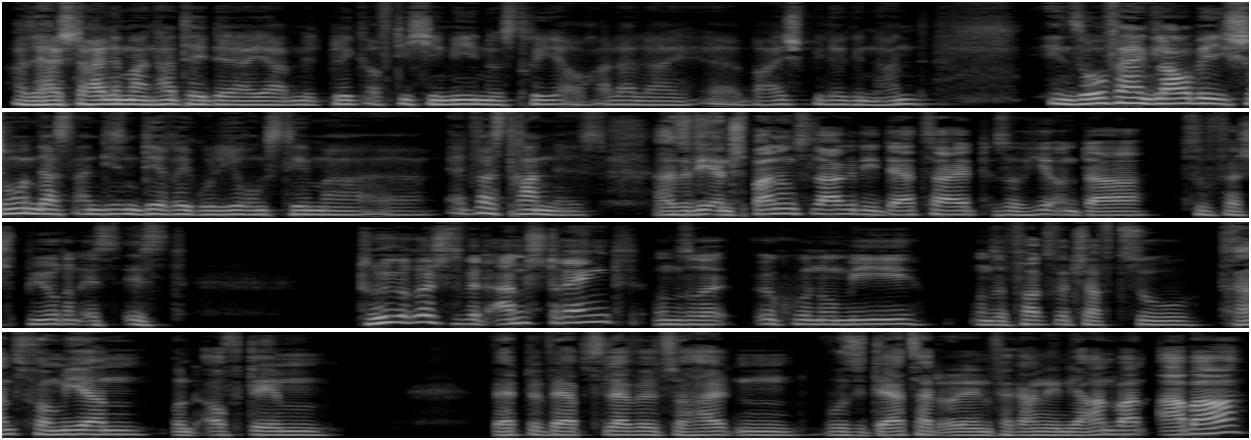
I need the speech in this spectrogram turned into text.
Also Herr Steilemann hatte der ja mit Blick auf die Chemieindustrie auch allerlei äh, Beispiele genannt. Insofern glaube ich schon, dass an diesem Deregulierungsthema äh, etwas dran ist. Also die Entspannungslage, die derzeit so hier und da zu verspüren ist, ist trügerisch, es wird anstrengend, unsere Ökonomie, unsere Volkswirtschaft zu transformieren und auf dem Wettbewerbslevel zu halten, wo sie derzeit oder in den vergangenen Jahren waren. Aber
